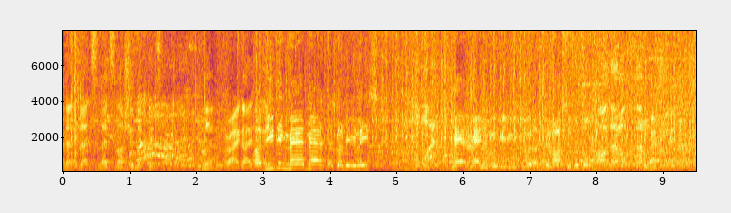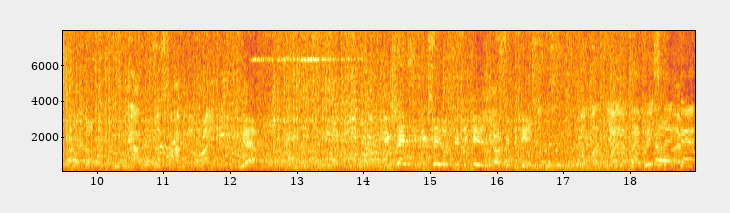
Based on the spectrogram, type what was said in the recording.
Let, let's let's not shoot the kids. Huh? Yeah. All right, guys. Uh, do you think Madman is going to be released? What? Madman, the movie you, you, uh, your lawsuit was over. Oh, that'll, that'll be released. Yeah, because I'm in the right. Yeah. Say, if you say don't shoot the kids, you don't shoot the kids. Yeah, yeah. We expect that.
